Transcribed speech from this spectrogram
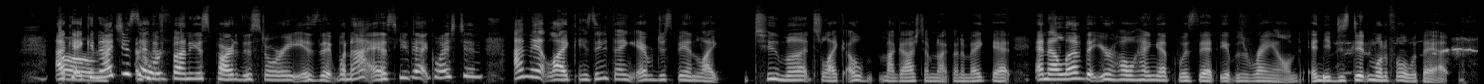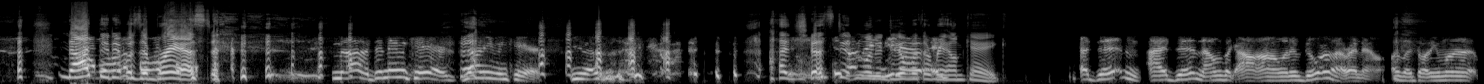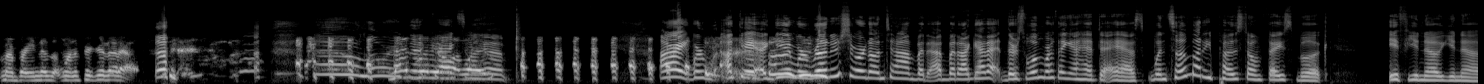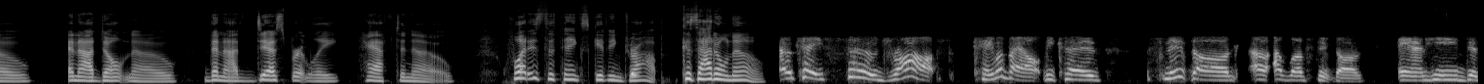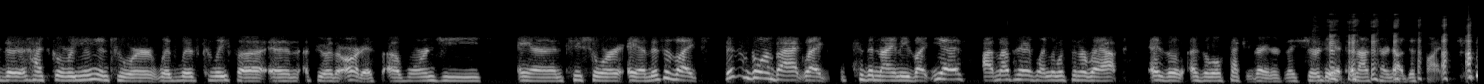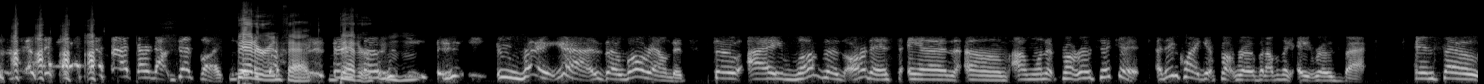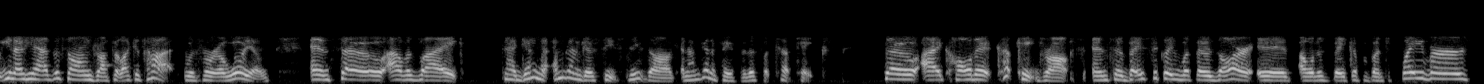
Okay, can Um, I just say the funniest part of this story is that when I asked you that question, I meant like, has anything ever just been like too much? Like, oh my gosh, I'm not going to make that. And I love that your whole hang up was that it was round and you just didn't want to fool with that. not that it was a breast. no, didn't even care. Don't even care. You know. I just didn't want to deal know, with a round cake. I didn't. I didn't. I was like, I, I don't want to do that right now. I was like, don't even want to. My brain doesn't want to figure that out. Oh Lord, That's that cracks me up. All right, we're okay. Again, we're running short on time, but uh, but I got There's one more thing I have to ask. When somebody posts on Facebook, "If you know, you know," and I don't know, then I desperately have to know. What is the Thanksgiving drop? Because I don't know. Okay, so drops came about because Snoop Dogg. Uh, I love Snoop Dogg, and he did the high school reunion tour with Wiz Khalifa and a few other artists, uh, Warren G. And Too Short, and this is like this is going back like to the '90s. Like, yes, I, my parents let me listen to rap as a as a little second grader. They sure did, and I turned out just fine. I turned out just fine. Better, in fact, better. And Mhm. right, yeah. So well rounded. So I love those artists and um I wanted front row tickets. I didn't quite get front row, but I was like eight rows back. And so, you know, he has the song Drop It Like It's Hot with Pharrell Williams. And so I was like, I'm gonna I'm gonna go see Snoop Dogg and I'm gonna pay for this with cupcakes. So I called it cupcake drops. And so basically what those are is I'll just bake up a bunch of flavors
